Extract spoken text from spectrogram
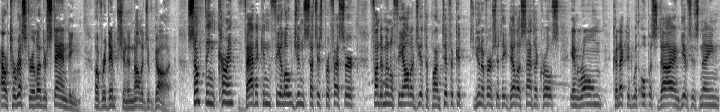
our terrestrial understanding of redemption and knowledge of God. Something current Vatican theologians, such as Professor Fundamental Theology at the Pontificate University della Santa Croce in Rome, connected with Opus Dei and gives his name,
